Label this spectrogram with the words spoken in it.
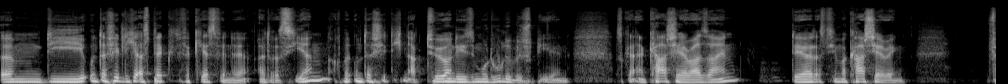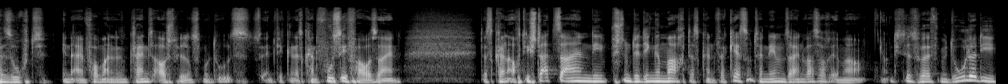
ähm, die unterschiedliche Aspekte der Verkehrswende adressieren, auch mit unterschiedlichen Akteuren, die diese Module bespielen. Das kann ein Carsharer sein, der das Thema Carsharing versucht, in einer Form eines kleinen Ausbildungsmoduls zu entwickeln. Das kann Fuß e.V. sein. Das kann auch die Stadt sein, die bestimmte Dinge macht. Das kann ein Verkehrsunternehmen sein, was auch immer. Und diese zwölf Module, die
